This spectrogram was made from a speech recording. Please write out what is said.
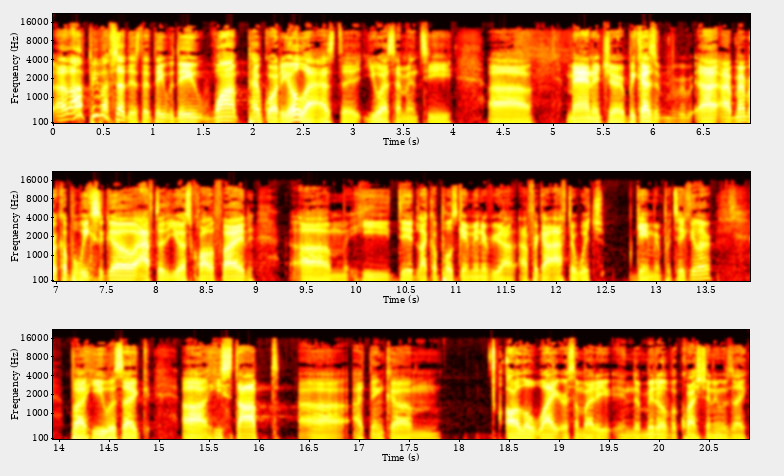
A lot of people have said this that they they want Pep Guardiola as the USMNT uh, manager because uh, I remember a couple weeks ago after the US qualified, um, he did like a post game interview. I, I forgot after which game in particular, but he was like uh, he stopped. Uh, I think. Um, Arlo White or somebody in the middle of a question. He was like,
